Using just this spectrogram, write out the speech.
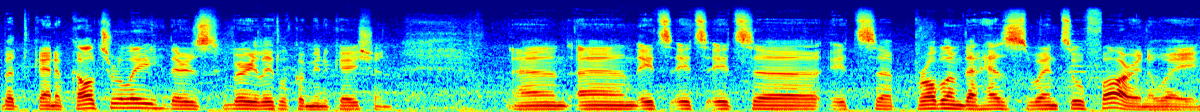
but kind of culturally, there's very little communication. And, and it's, it's, it's, a, it's a problem that has went too far in a way,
